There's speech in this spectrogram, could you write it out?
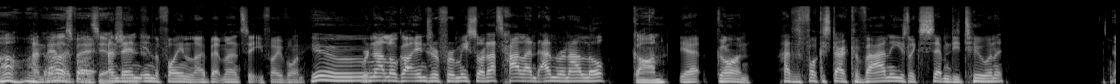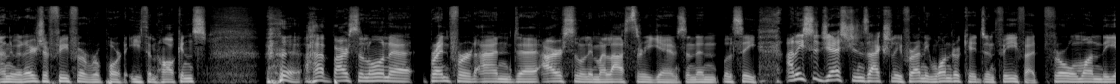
oh, okay. And then, Oh, I bet, yeah, and then in the final, I bet Man City 5 1. you Ronaldo got injured for me, so that's Haaland and Ronaldo. gone. Yeah, gone. Had to fucking start Cavani. He's like 72 in it. Anyway, there's your FIFA report, Ethan Hawkins. I have Barcelona, Brentford, and uh, Arsenal in my last three games, and then we'll see. Any suggestions actually for any Wonder Kids in FIFA? Throw them on the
